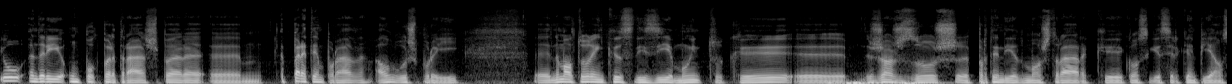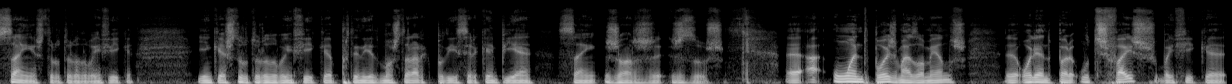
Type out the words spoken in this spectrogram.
Eu andaria um pouco para trás para a pré-temporada, alguns por aí. Eh, numa altura em que se dizia muito que eh, Jorge Jesus eh, pretendia demonstrar que conseguia ser campeão sem a estrutura do Benfica e em que a estrutura do Benfica pretendia demonstrar que podia ser campeã sem Jorge Jesus. Um ano depois, mais ou menos, olhando para o desfecho, Benfica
